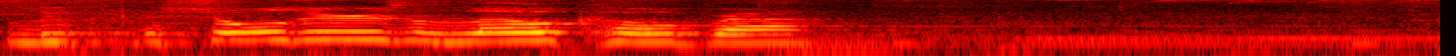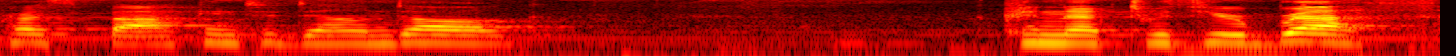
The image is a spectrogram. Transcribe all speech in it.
Loop the shoulders, low cobra. Press back into down dog. Connect with your breath.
